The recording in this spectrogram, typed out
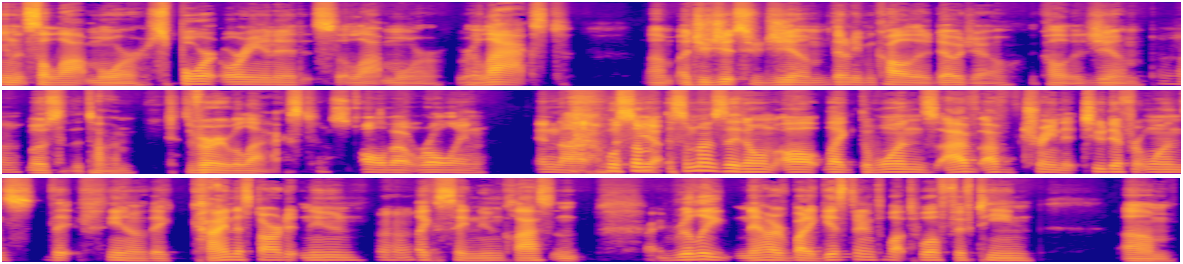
and it's a lot more sport oriented. It's a lot more relaxed. Um, a jujitsu gym, they don't even call it a dojo; they call it a gym Mhm. most of the time. It's very relaxed. It's all about rolling and not. Well, some yeah. sometimes they don't all like the ones I've I've trained at two different ones that you know they kind of start at noon, Mhm. like I say noon class, and Right. really now everybody gets there until about 12, 15. Um,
